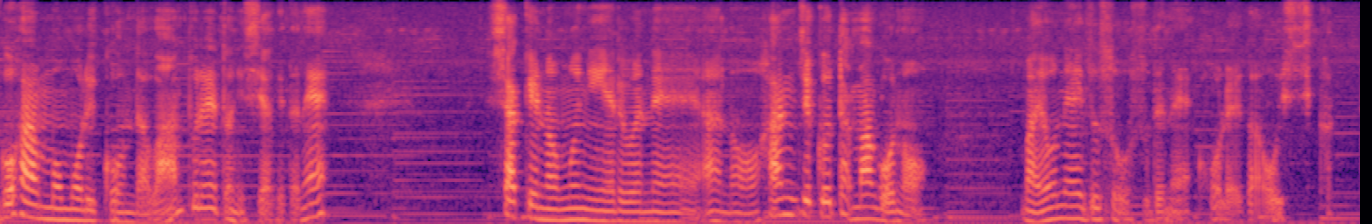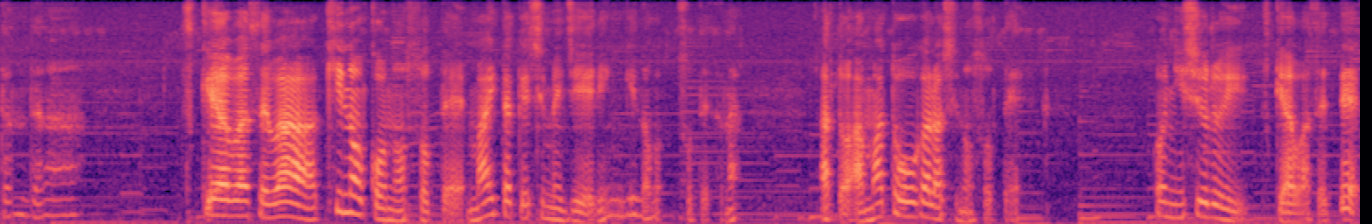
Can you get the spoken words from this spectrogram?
ご飯も盛り込んだワンプレートに仕上げたね。鮭のムニエルはねあの半熟卵のマヨネーズソースでねこれが美味しかったんだな。付け合わせはきのこのソテー舞茸しめじエリンギのソテーだな。あと甘唐辛子のソテー。これ2種類付け合わせて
